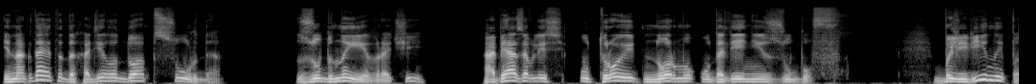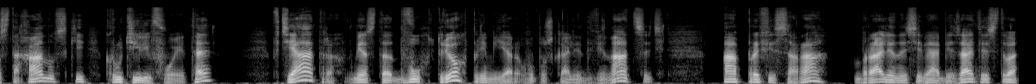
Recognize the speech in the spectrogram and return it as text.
Иногда это доходило до абсурда. Зубные врачи обязывались утроить норму удаления зубов. Балерины по-стахановски крутили фуэте, в театрах вместо двух-трех премьер выпускали двенадцать, а профессора брали на себя обязательство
